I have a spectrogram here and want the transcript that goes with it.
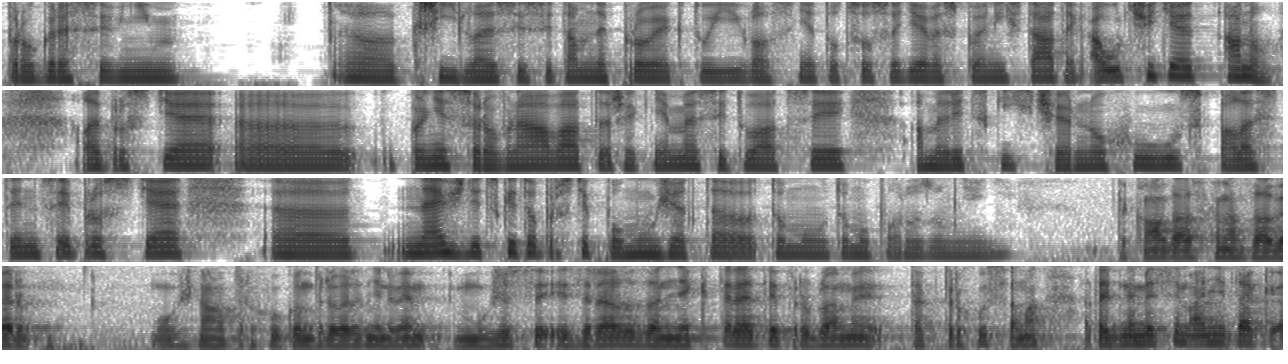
progresivním uh, křídle, jestli si tam neprojektují vlastně to, co se děje ve Spojených státech. A určitě ano, ale prostě uh, úplně srovnávat, řekněme, situaci amerických černochů s palestinci, prostě uh, ne vždycky to prostě pomůže to, tomu, tomu porozumění. Taková otázka na závěr možná trochu kontroverzní, nevím, může si Izrael za některé ty problémy tak trochu sama? A teď nemyslím ani tak eh,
